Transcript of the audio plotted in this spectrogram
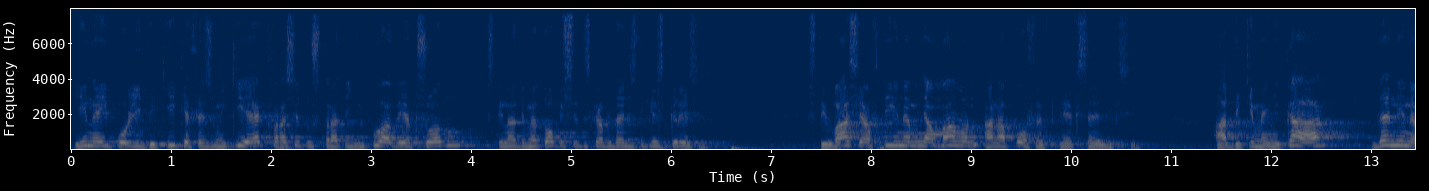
είναι η πολιτική και θεσμική έκφραση του στρατηγικού αδιεξόδου στην αντιμετώπιση της καπιταλιστικής κρίσης. Στη βάση αυτή είναι μια μάλλον αναπόφευκτη εξέλιξη. Αντικειμενικά δεν είναι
